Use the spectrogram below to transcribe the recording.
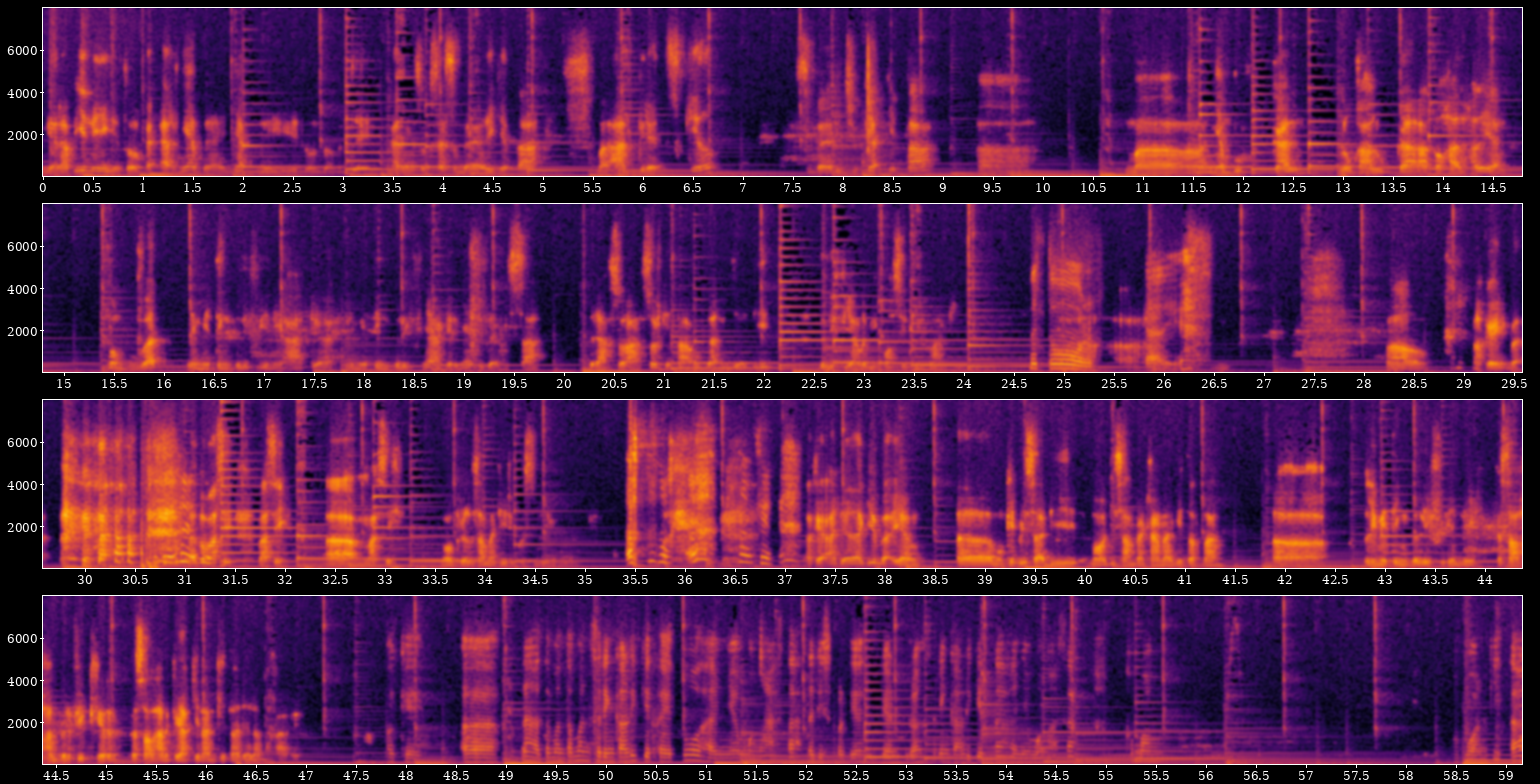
garap ini gitu. PR-nya banyak nih gitu untuk menjadi karir yang sukses sembari kita mengupgrade skill sembari juga kita uh, menyembuhkan luka-luka atau hal-hal yang membuat limiting belief ini ada. Limiting beliefnya akhirnya juga bisa berangsur-angsur kita ubah menjadi belief yang lebih positif lagi. Betul. Uh, wow. Oke okay, mbak. Aku masih masih uh, masih ngobrol sama diriku sendiri. Oke. Okay. okay, ada lagi mbak yang uh, mungkin bisa di mau disampaikan lagi tentang uh, limiting belief ini, kesalahan berpikir, kesalahan keyakinan kita dalam karir. Oke, okay. uh, nah teman-teman sering kali kita itu hanya mengasah tadi seperti yang kalian bilang, sering kali kita hanya mengasah kemampuan kita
